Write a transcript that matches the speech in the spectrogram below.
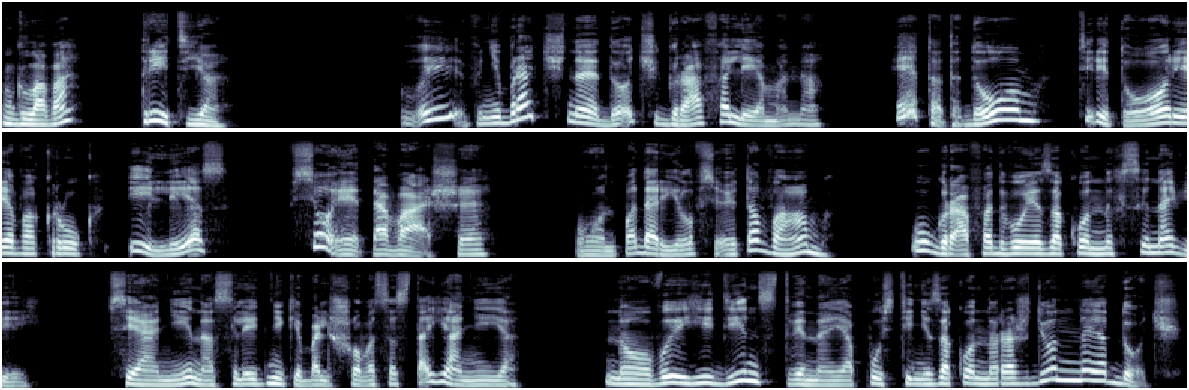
Глава третья. «Вы внебрачная дочь графа Лемона. Этот дом, территория вокруг и лес — все это ваше. Он подарил все это вам. У графа двое законных сыновей. Все они наследники большого состояния. Но вы единственная, пусть и незаконно рожденная дочь.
